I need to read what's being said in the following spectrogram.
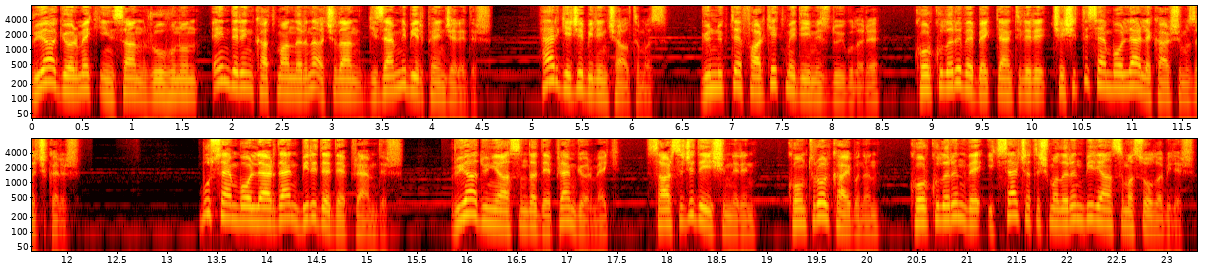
Rüya görmek insan ruhunun en derin katmanlarına açılan gizemli bir penceredir. Her gece bilinçaltımız, günlükte fark etmediğimiz duyguları, korkuları ve beklentileri çeşitli sembollerle karşımıza çıkarır. Bu sembollerden biri de depremdir. Rüya dünyasında deprem görmek, sarsıcı değişimlerin, kontrol kaybının, korkuların ve içsel çatışmaların bir yansıması olabilir.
